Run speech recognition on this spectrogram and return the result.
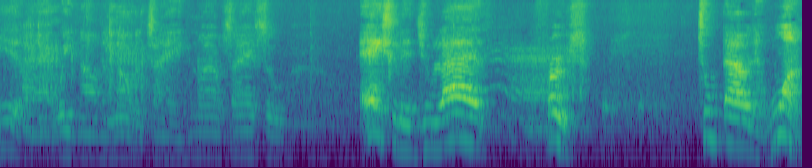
years, man, waiting on the law to change. You know what I'm saying? So actually, July 1st, 2001,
